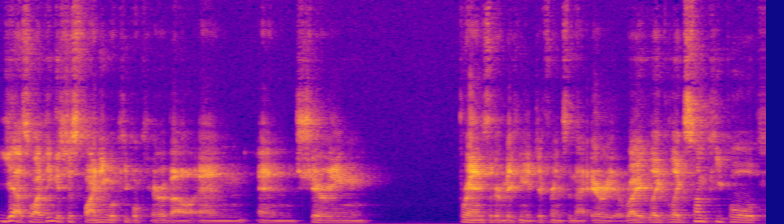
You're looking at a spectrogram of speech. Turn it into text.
yeah, so I think it's just finding what people care about and and sharing brands that are making a difference in that area, right? Like like some people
